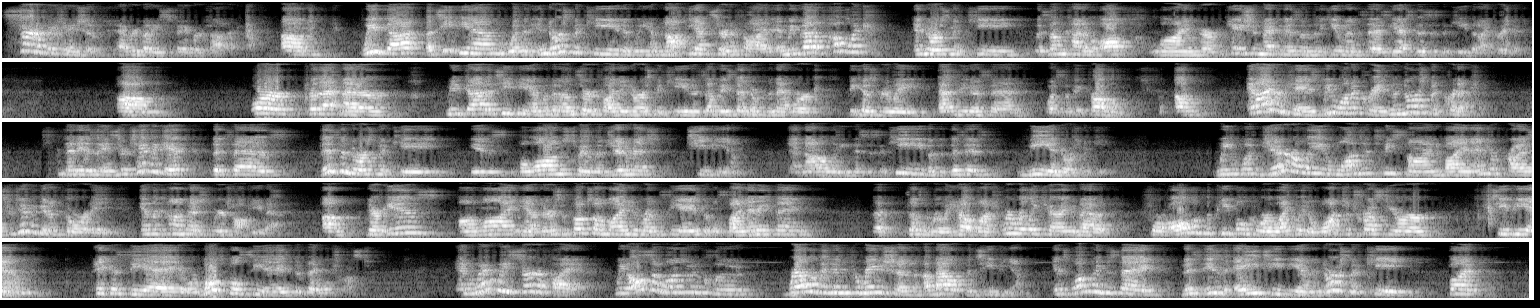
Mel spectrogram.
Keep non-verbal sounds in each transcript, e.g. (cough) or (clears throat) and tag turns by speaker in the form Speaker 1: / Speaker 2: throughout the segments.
Speaker 1: certification, everybody's favorite topic. Um, we've got a TPM with an endorsement key that we have not yet certified, and we've got a public endorsement key with some kind of offline verification mechanism that a human says, yes, this is the key that I created. Um, or, for that matter, we've got a TPM with an uncertified endorsement key that somebody sent over the network because really, as Zeno said, what's the big problem? Um, in either case, we want to create an endorsement credential that is a certificate that says this endorsement key is belongs to a legitimate TPM. And not only this is a key, but that this is the endorsement key. We would generally want it to be signed by an enterprise certificate authority in the context we're talking about. Um, there is online, you know, there are some folks online who run CAs that will sign anything. That doesn't really help much. We're really caring about for all of the people who are likely to want to trust your TPM, pick a CA or multiple CAs that they will trust. And when we certify it, we also want to include relevant information about the TPM. It's one thing to say, this is a TPM endorsement key, but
